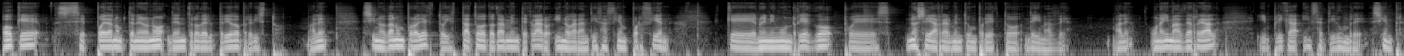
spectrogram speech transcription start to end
o que se puedan obtener o no dentro del periodo previsto. ¿vale? Si nos dan un proyecto y está todo totalmente claro y nos garantiza 100% que no hay ningún riesgo, pues no sería realmente un proyecto de I+D. ¿Vale? Una I+D real implica incertidumbre siempre.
